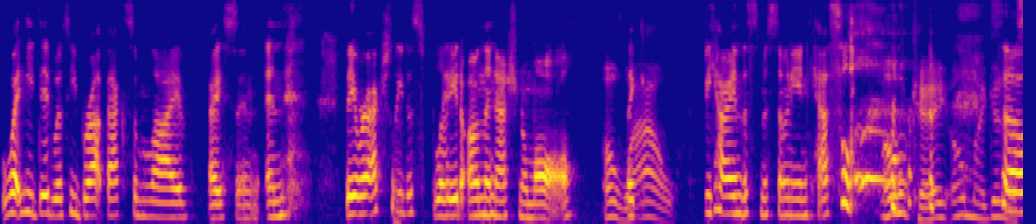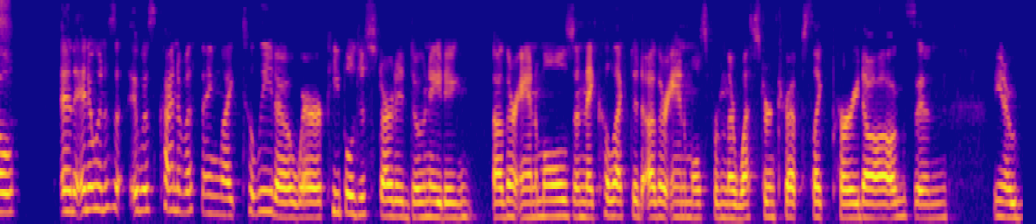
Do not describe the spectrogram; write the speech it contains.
what he did was he brought back some live bison, and they were actually displayed on the National Mall Oh, wow. behind the Smithsonian Castle. okay. Oh, my goodness. So, and, and it was it was kind of a thing like Toledo, where people just started donating other animals, and they collected other animals from their western trips, like prairie dogs and you know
